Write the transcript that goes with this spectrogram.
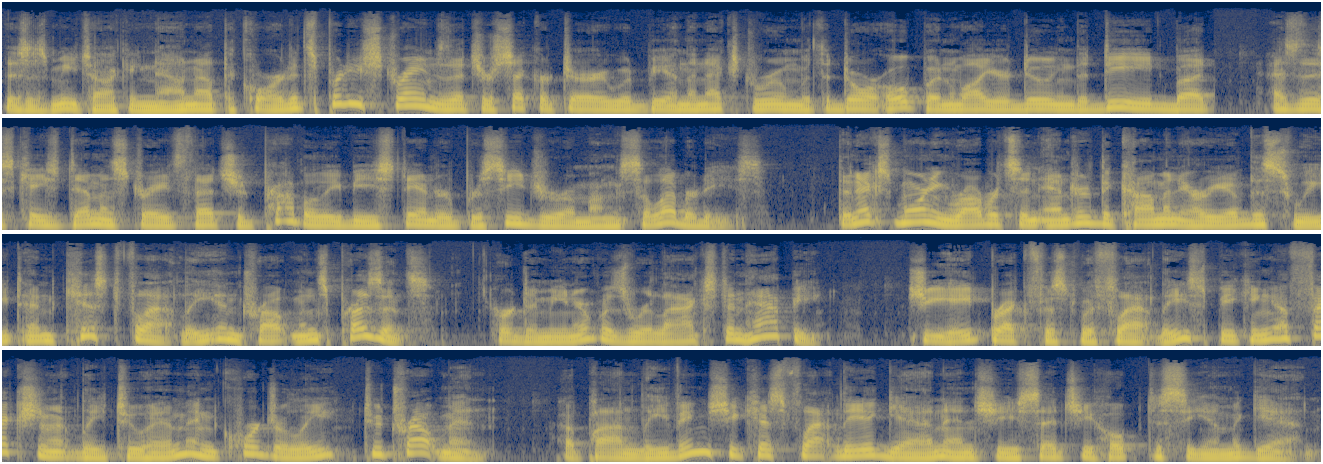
This is me talking now, not the court. It's pretty strange that your secretary would be in the next room with the door open while you're doing the deed, but as this case demonstrates, that should probably be standard procedure among celebrities. The next morning, Robertson entered the common area of the suite and kissed Flatley in Troutman's presence. Her demeanor was relaxed and happy. She ate breakfast with Flatley, speaking affectionately to him and cordially to Troutman. Upon leaving, she kissed Flatley again and she said she hoped to see him again.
